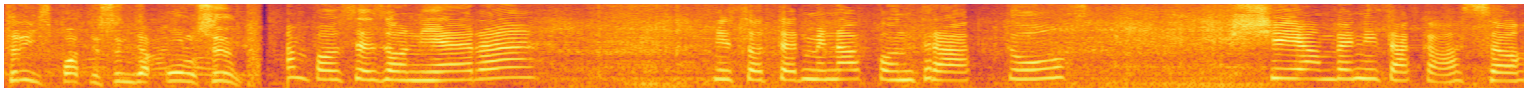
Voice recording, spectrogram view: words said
trei, poate sunt de acolo, sunt. Am fost sezonieră, mi s-a terminat contractul și am venit acasă.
